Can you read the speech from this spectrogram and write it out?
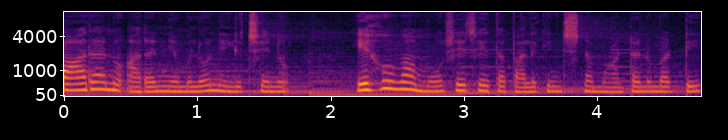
పారాను అరణ్యములో నిలిచెను. యహోవా మోషే చేత పలికించిన మాటను బట్టి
